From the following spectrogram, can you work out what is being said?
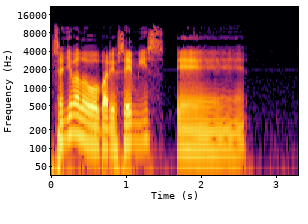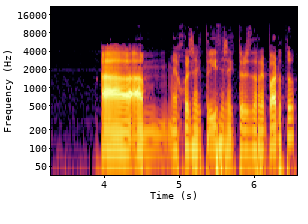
Se han llevado varios Emmys eh, a, a mejores actrices, actores de reparto.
